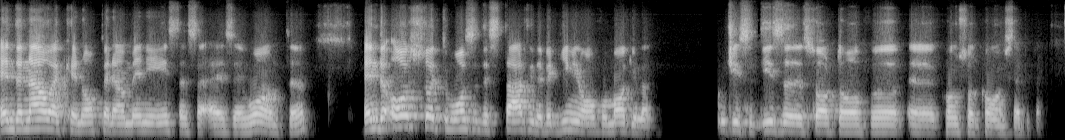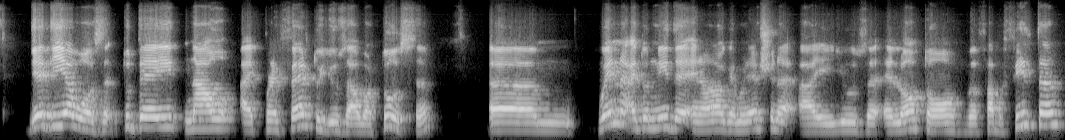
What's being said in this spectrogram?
and now I can open as many instances as I want. And also, it was the start in the beginning of modular, which is this uh, sort of uh, console concept. The idea was today, now I prefer to use our tools. Um, when I don't need an analog emulation, I use a lot of FabFilter,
